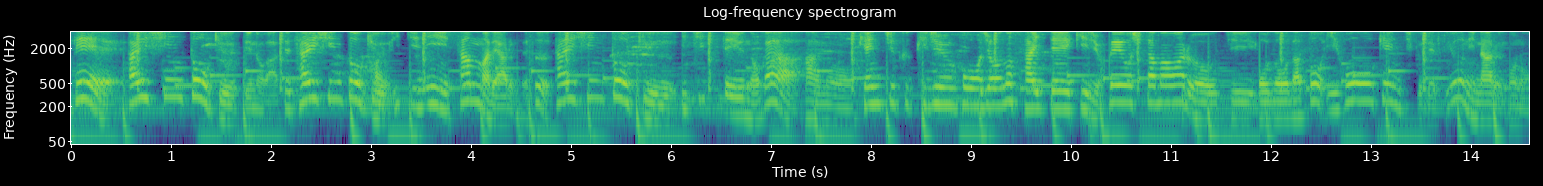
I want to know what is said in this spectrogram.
で耐震等級っていうのがあって、耐震等級はい1、2、3まであるんです。耐震等級1 1っていうのが、あの建築基準法上の最低基準。これを下回るお家構造だと違法建築ですようになるもの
